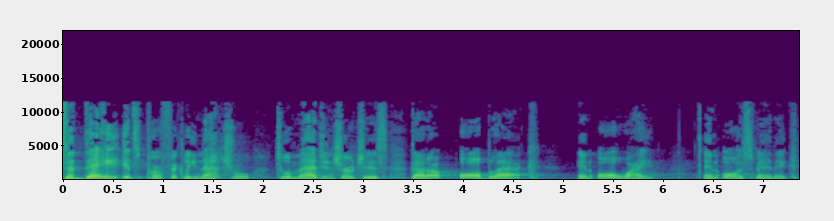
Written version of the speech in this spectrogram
Today, it's perfectly natural to imagine churches that are all black and all white and all Hispanic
